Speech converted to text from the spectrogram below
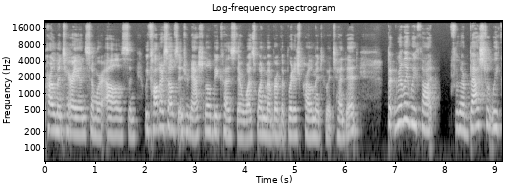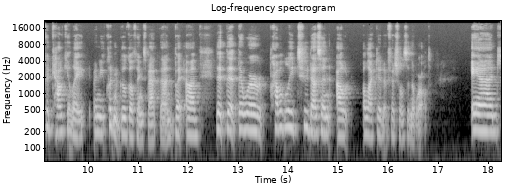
parliamentarian somewhere else. And we called ourselves international because there was one member of the British Parliament who attended. But really, we thought from the best we could calculate, and you couldn't Google things back then, but um, that, that there were probably two dozen out elected officials in the world. And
